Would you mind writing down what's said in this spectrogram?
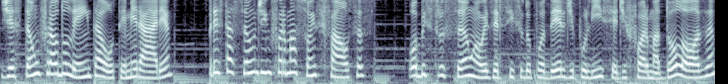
gestão fraudulenta ou temerária, prestação de informações falsas, obstrução ao exercício do poder de polícia de forma dolosa,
